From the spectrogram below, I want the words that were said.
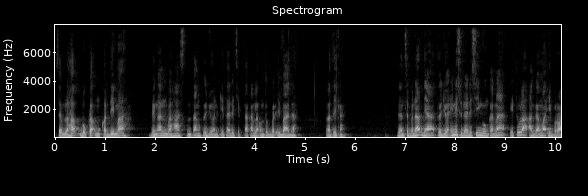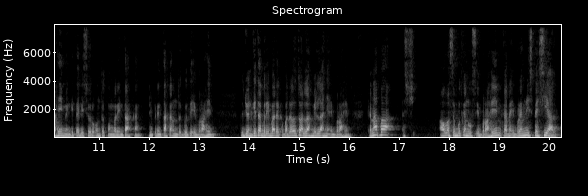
Saya berharap buka mukaddimah dengan bahas tentang tujuan kita diciptakanlah untuk beribadah. Perhatikan. Dan sebenarnya tujuan ini sudah disinggung karena itulah agama Ibrahim yang kita disuruh untuk memerintahkan, diperintahkan untuk ikuti Ibrahim. Tujuan kita beribadah kepada Allah itu adalah milahnya Ibrahim. Kenapa Allah sebutkan khusus Ibrahim karena Ibrahim ini spesial.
